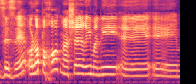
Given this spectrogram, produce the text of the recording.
זה זה, או לא פחות מאשר אם אני אה, אה,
